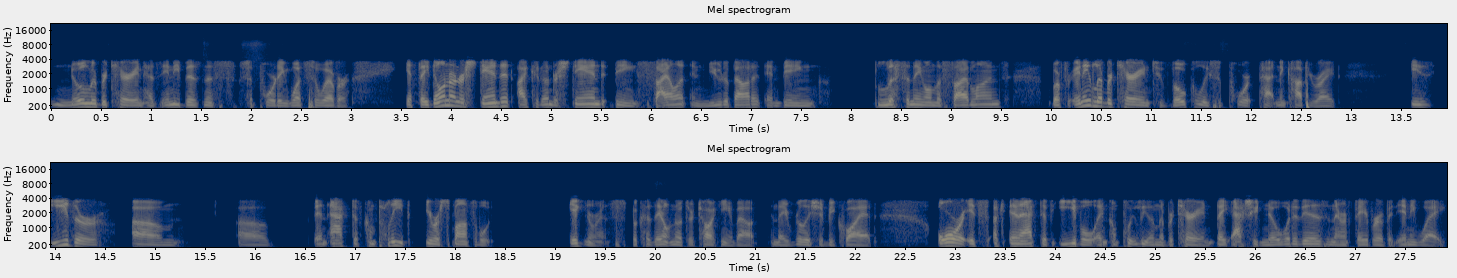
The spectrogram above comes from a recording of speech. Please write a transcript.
no libertarian has any business supporting whatsoever. If they don't understand it, I could understand being silent and mute about it and being listening on the sidelines. But for any libertarian to vocally support patent and copyright is either um, uh, an act of complete irresponsible ignorance because they don't know what they're talking about and they really should be quiet, or it's an act of evil and completely unlibertarian. They actually know what it is and they're in favor of it anyway.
